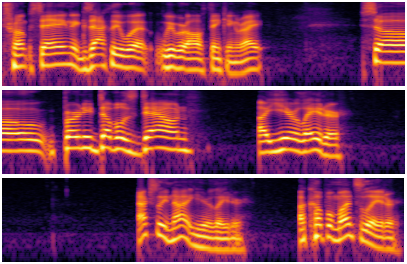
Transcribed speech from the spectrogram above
Trump saying exactly what we were all thinking, right? So Bernie doubles down a year later. Actually, not a year later, a couple months later,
